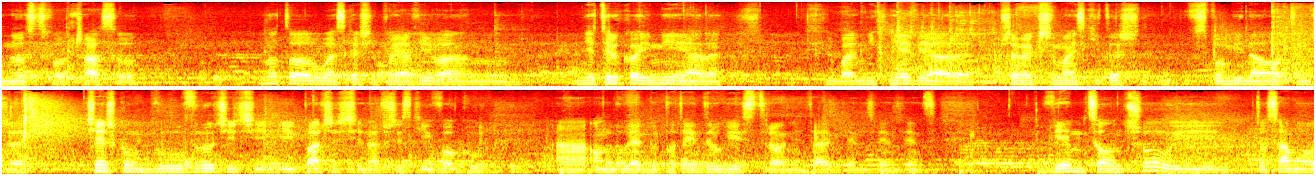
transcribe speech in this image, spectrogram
mnóstwo czasu, no to łezka się pojawiła, no, nie tylko i mi, ale chyba nikt nie wie, ale Przemek Szymański też wspominał o tym, że ciężko mu było wrócić i, i patrzeć się na wszystkich wokół, a on był jakby po tej drugiej stronie, tak, więc, więc, więc wiem co on czuł i to samo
